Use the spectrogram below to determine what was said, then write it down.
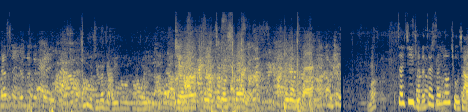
但是用的就这目前的假币都都可以，写了这个这个四百五，这个五百。哦，这什么？在记者的再三要求下，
